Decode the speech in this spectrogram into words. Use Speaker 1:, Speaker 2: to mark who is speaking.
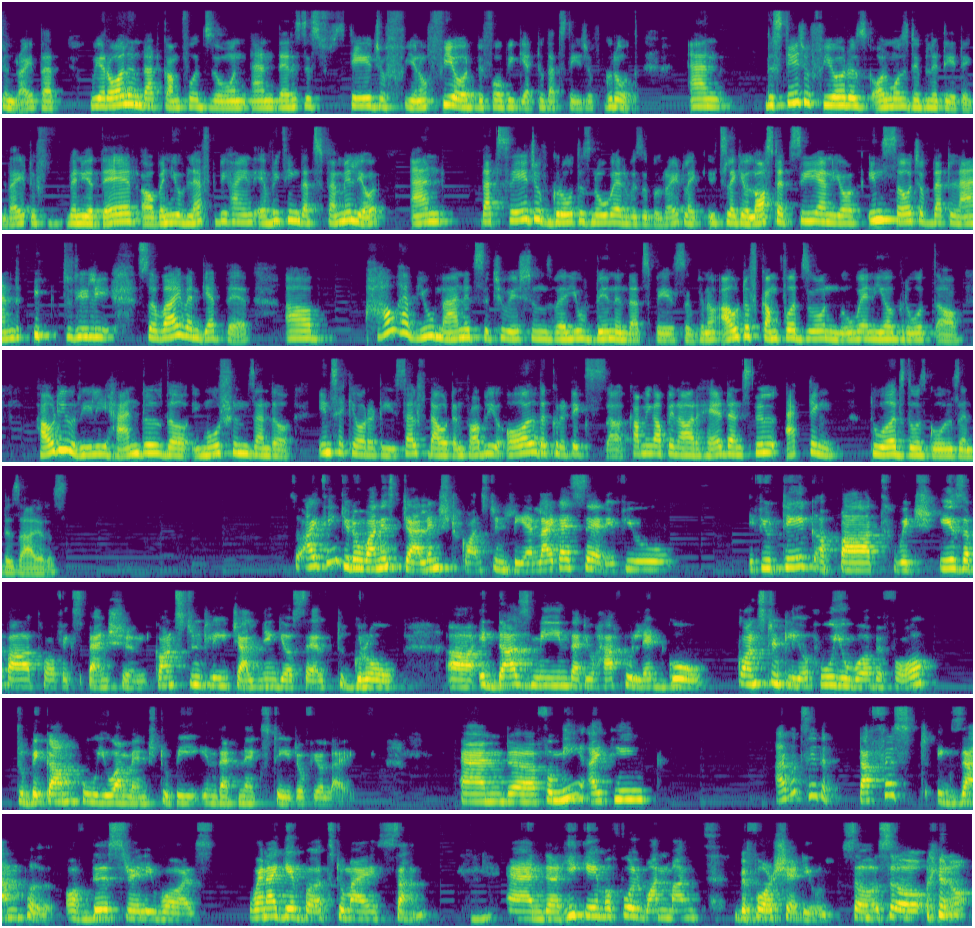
Speaker 1: mentioned, right? That we are all in that comfort zone, and there is this stage of you know fear before we get to that stage of growth, and the stage of fear is almost debilitating, right? If when you're there, uh, when you've left behind everything that's familiar, and that stage of growth is nowhere visible, right? Like it's like you're lost at sea and you're in search of that land to really survive and get there. Uh, how have you managed situations where you've been in that space of, you know, out of comfort zone, nowhere near growth? Uh, how do you really handle the emotions and the insecurity, self doubt, and probably all the critics uh, coming up in our head and still acting towards those goals and desires?
Speaker 2: So I think you know one is challenged constantly, and like I said, if you if you take a path which is a path of expansion, constantly challenging yourself to grow, uh, it does mean that you have to let go constantly of who you were before to become who you are meant to be in that next stage of your life. And uh, for me, I think I would say the toughest example of this really was when I gave birth to my son. Mm-hmm. And uh, he came a full one month before schedule. So, so you know,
